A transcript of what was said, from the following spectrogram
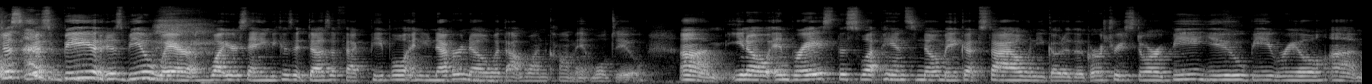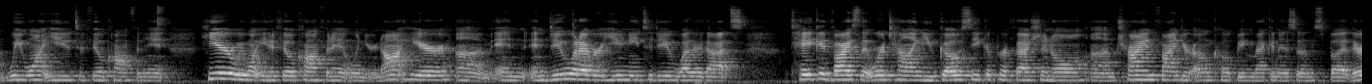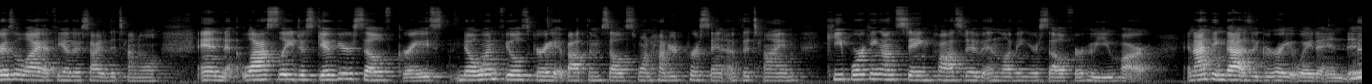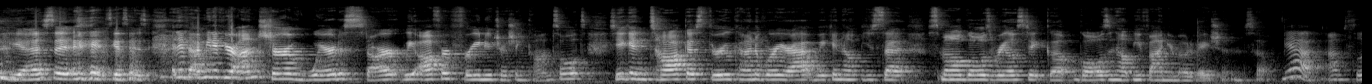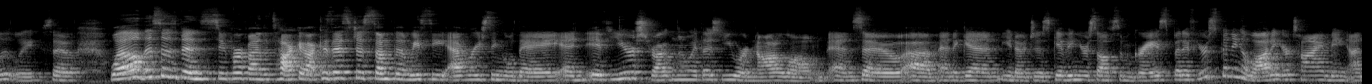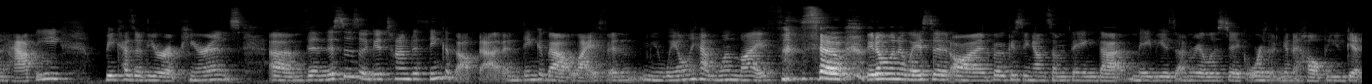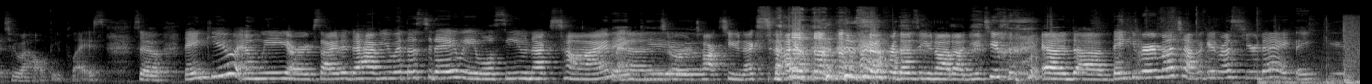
just just be just be be aware of what you're saying because it does affect people and you never know what that one comment will do. Um, you know, embrace the sweatpants, no makeup style when you go to the grocery store. Be you, be real. Um, we want you to feel confident here. We want you to feel confident when you're not here. Um, and, and do whatever you need to do, whether that's take advice that we're telling you go seek a professional um, try and find your own coping mechanisms. But there is a light at the other side of the tunnel. And lastly just give yourself grace. No one feels great about themselves 100% of the time. Keep working on staying positive and loving yourself for who you are and I think that is a great way to end it. yes, it is. Yes, it is. And if I mean, if you're unsure of where to start, we offer free nutrition consults, so you can talk us through kind of where you're at. We can help you set small goals, realistic goals, and help you find your motivation. So yeah, absolutely. So well, this has been super fun to talk about because it's just something we see every single day. And if you're struggling with this, you are not alone. And so, um, and again, you know, just giving yourself some grace. But if you're spending a lot of your time being unhappy because of your appearance, um, then this is a good time to think about that and think about life. And you know, we only have one life, so we don't want to waste it on focusing on something that maybe is unrealistic or isn't going to help you get to a healthy place. So thank you, and we are excited to have you with us today. We will see you next time, thank and, you. or talk to you next time. so for those of you not on YouTube, and um, thank you very much. Have a good rest of your day. Thank you.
